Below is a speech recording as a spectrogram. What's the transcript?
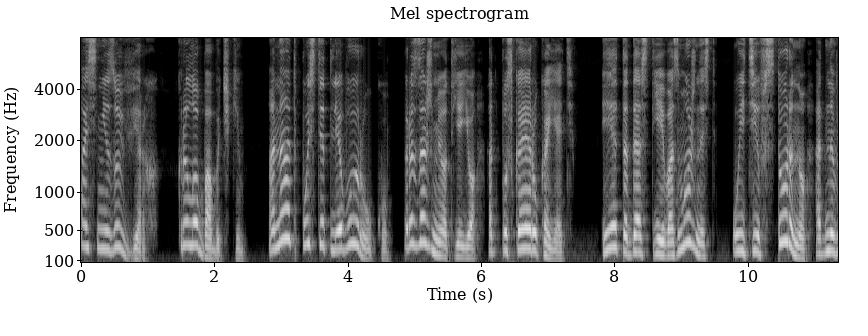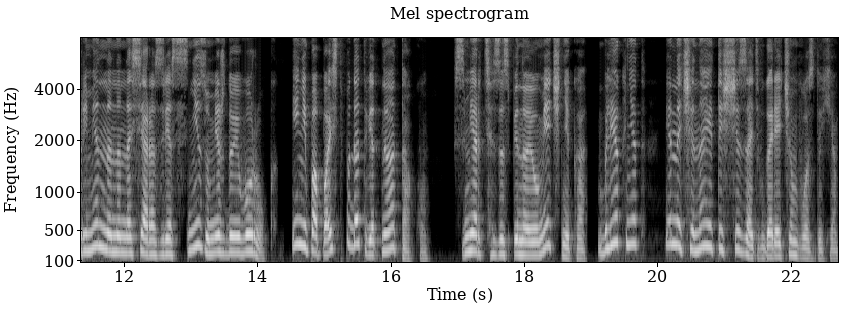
а снизу вверх. Крыло бабочки. Она отпустит левую руку, разожмет ее, отпуская рукоять. И это даст ей возможность уйти в сторону, одновременно нанося разрез снизу между его рук и не попасть под ответную атаку. Смерть за спиной у мечника блекнет и начинает исчезать в горячем воздухе,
